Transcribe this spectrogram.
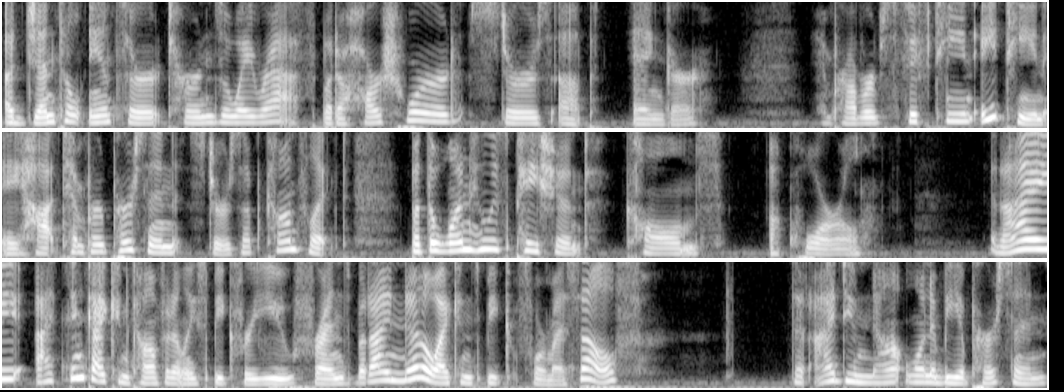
A gentle answer turns away wrath, but a harsh word stirs up anger. In Proverbs 15:18, a hot-tempered person stirs up conflict, but the one who is patient calms a quarrel. And I I think I can confidently speak for you, friends, but I know I can speak for myself that I do not want to be a person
